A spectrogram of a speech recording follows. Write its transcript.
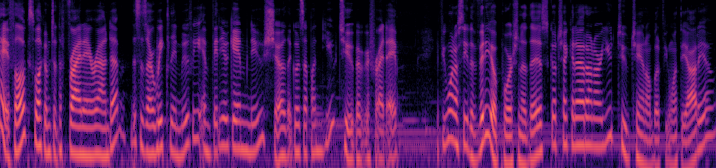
Hey, folks, welcome to the Friday Roundup. This is our weekly movie and video game news show that goes up on YouTube every Friday. If you want to see the video portion of this, go check it out on our YouTube channel. But if you want the audio,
